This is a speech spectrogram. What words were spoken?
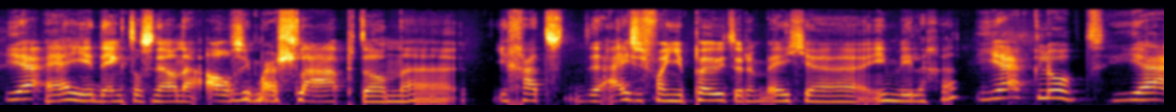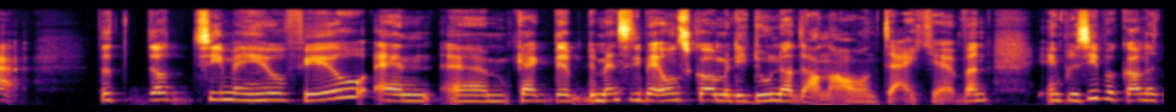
Ja, Hè, je denkt al snel, nou, als ik maar slaap, dan. eh, je gaat de eisen van je peuter een beetje eh, inwilligen. Ja, klopt. Ja, dat, dat zien we heel veel. En ehm, kijk, de, de mensen die bij ons komen, die doen dat dan al een tijdje. Want in principe kan het,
